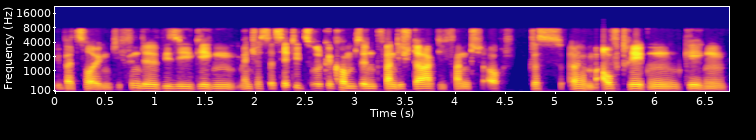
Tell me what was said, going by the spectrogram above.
überzeugend. Ich finde, wie sie gegen Manchester City zurückgekommen sind, fand ich stark. Ich fand auch das ähm, Auftreten gegen,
